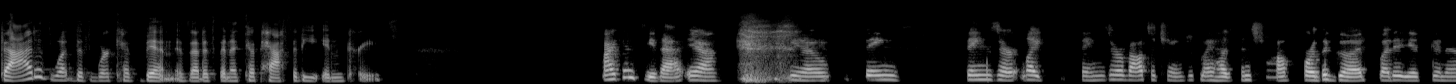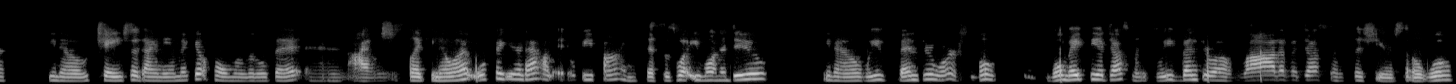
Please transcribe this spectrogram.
that is what this work has been, is that it's been a capacity increase. I can see that. Yeah. you know, things things are like things are about to change with my husband's job for the good, but it is gonna, you know, change the dynamic at home a little bit. And I was just like, you know what, we'll figure it out. It'll be fine. This is what you want to do. You know, we've been through worse. We'll we'll make the adjustments. We've been through a lot of adjustments this year. So we'll,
